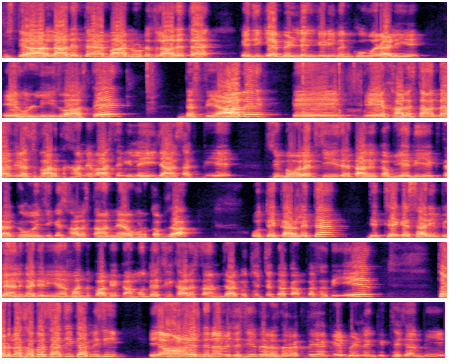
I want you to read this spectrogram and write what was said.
ਇਸ਼ਤਿਹਾਰ ਲਾ ਦਿੱਤਾ ਹੈ, ਬਾਹਰ ਨੋਟਿਸ ਲਾ ਦਿੱਤਾ ਹੈ ਕਿ ਜੀ ਕਿ ਬਿਲਡਿੰਗ ਜਿਹੜੀ ਵੈਨਕੂਵਰ ਵਾਲੀ ਹੈ, ਇਹ ਹੁਣ ਲੀਜ਼ ਵਾਸਤੇ ਦਸਤਿਆਬ ਹੈ। ਤੇ ਇਹ ਖਾਲਿਸਤਾਨ ਦਾ ਜਿਹੜਾ ਸਫਾਰਤਖਾਨੇ ਵਾਸਤੇ ਵੀ ਲਈ ਜਾ ਸਕਦੀ ਹੈ। ਸਿੰਬੋਲਿਕ ਚੀਜ਼ ਹੈ ਤਾਂ ਕਿ ਕਬਜ਼ੇ ਦੀ ਇੱਕ ਤੱਕ ਹੋਵੇ ਜੀ ਕਿ ਖਾਲਿਸਤਾਨ ਨੇ ਹੁਣ ਕਬਜ਼ਾ ਉੱਥੇ ਕਰ ਲਿੱਤਾ ਜਿੱਥੇ ਕਿ ਸਾਰੀ ਪਲੈਨਿੰਗਾਂ ਜਿਹੜੀਆਂ ਮੰਦਭਾਗੇ ਕੰਮ ਹੁੰਦੇ ਸੀ, ਖਾਲਿਸਤਾਨ ਨੂੰ ਜਾ ਕੇ ਉੱਥੋਂ ਚੰਗਾ ਕੰਮ ਕਰ ਸਕਦੀ। ਇਹ ਤੁਹਾਡੇ ਨਾਲ ਖਬਰ ਸਾਂਝੀ ਕਰਨੀ ਸੀ। ਇਹ ਆਉਣ ਵਾਲੇ ਦਿਨਾਂ ਵਿੱਚ ਅਸੀਂ ਇਹ ਤੇ ਨਜ਼ਰ ਰੱਖਦੇ ਹਾਂ ਕਿ ਇਹ ਬਿਲਡਿੰਗ ਕਿੱਥੇ ਜਾਂਦੀ ਹੈ।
